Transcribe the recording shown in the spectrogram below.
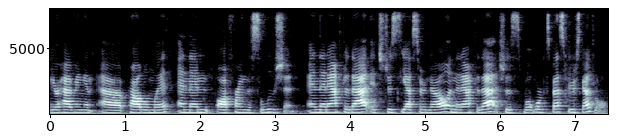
you're having a uh, problem with and then offering the solution. And then after that, it's just yes or no. And then after that, it's just what works best for your schedule.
